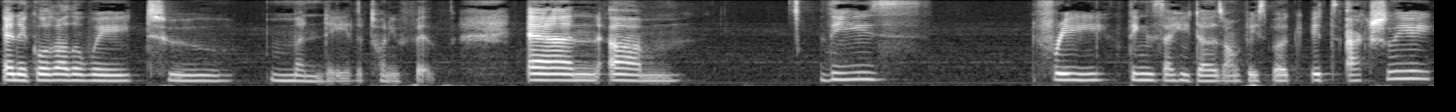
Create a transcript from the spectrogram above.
and it goes all the way to Monday, the twenty fifth. And um, these free things that he does on Facebook, it's actually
